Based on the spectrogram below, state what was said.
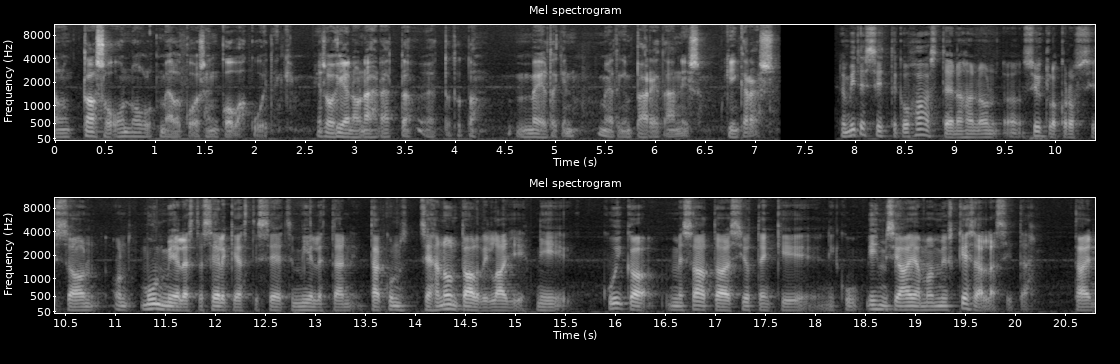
on, taso on ollut melkoisen kova kuitenkin. Ja se on hienoa nähdä, että, että tota, meiltäkin, meiltäkin pärjätään niissä kinkereissä. No miten sitten, kun haasteenahan on syklokrossissa on, on mun mielestä selkeästi se, että se mielletään, tai kun sehän on talvilaji, niin kuinka me saataisiin jotenkin niin kuin, ihmisiä ajamaan myös kesällä sitä? Tai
